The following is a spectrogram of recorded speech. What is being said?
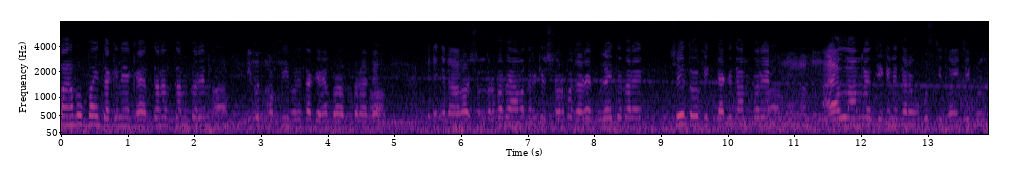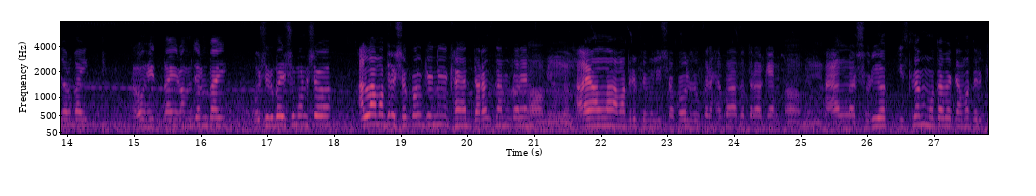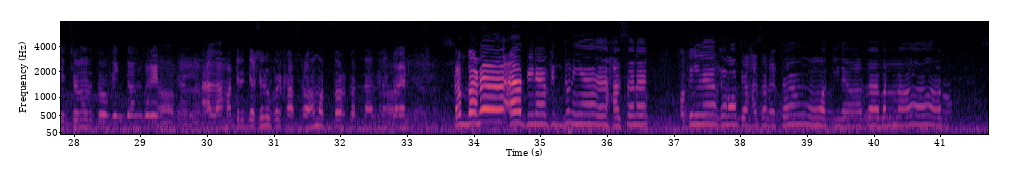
মাহবুব ভাই তাকে খেয়াল দান করেন। বিপদ মুসিবতে তাকে হেফাজত রাখেন। তিনি যেন আরও সুন্দরভাবে আমাদেরকে সর্ব জায়গায় ঘুরাইতে পারে, সেই তৌফিক তাকে দান করেন। আয় আল্লাহ, আমরা যেখানে যারা উপস্থিত হয়েছি, গুলজার ভাই তৌহিদ ভাই, রমজান ভাই বসুর ভাই, সুমন সহ আল্লাহ আমাদের সকলকে নিয়ে খায়াত দারাজ দান করেন আমিন আয় আল্লাহ আমাদের ফ্যামিলির সকলের উপর হেফাজত রাখেন আমিন আল্লাহ শরীয়ত ইসলাম মোতাবেক আমাদেরকে চলার তৌফিক দান করেন আমিন আল্লাহ আমাদের দেশের উপর খাস রহমত বরকত নাজিল করেন ربنا آتنا في الدنيا حسنة وفي الآخرة حسنة وقنا عذاب النار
